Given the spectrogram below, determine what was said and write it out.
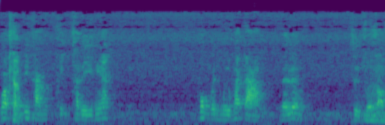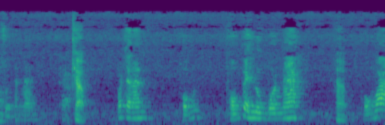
ว่าคครับนที่ทำคดีเนี้ยพวกเป็นมือพระการในเรื่องสืบสวนอืมสอบสวนทั้งนั้น ครับครับเพราะฉะนั้นผม ผมเป็นลุงบนนะ ครับ ผมว่า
